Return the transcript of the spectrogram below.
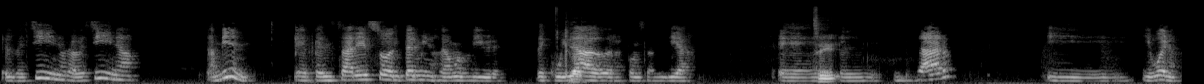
el vecino, la vecina. También eh, pensar eso en términos de amor libre, de cuidado, de responsabilidad. Eh, El dar y, bueno,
